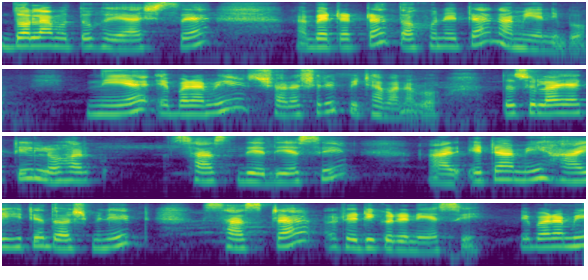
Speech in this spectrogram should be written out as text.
দলা মতো হয়ে আসছে ব্যাটারটা তখন এটা নামিয়ে নিব। নিয়ে এবার আমি সরাসরি পিঠা বানাবো। তো চুলায় একটি লোহার সাস দিয়ে দিয়েছি। আর এটা আমি হাই হিটে 10 মিনিট সাসটা রেডি করে নিয়েছি। এবার আমি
